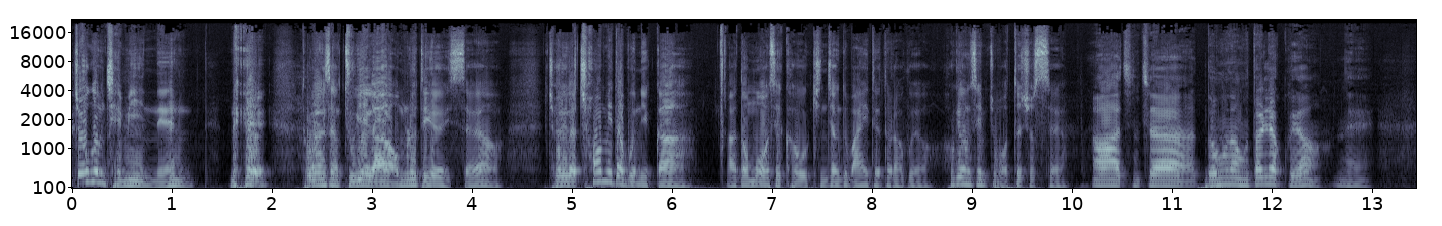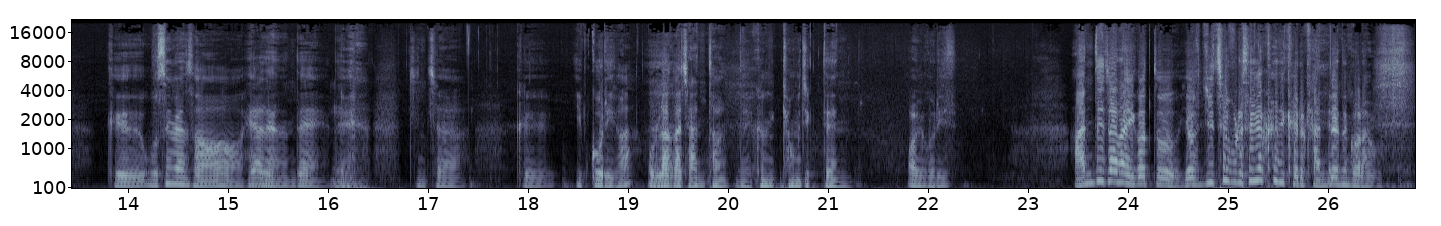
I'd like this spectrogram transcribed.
조금 재미있는 네 동영상 두 개가 업로드되어 있어요. 저희가 처음이다 보니까 아, 너무 어색하고 긴장도 많이 되더라고요. 허경 선생님 좀 어떠셨어요? 아 진짜 너무 너무 떨렸고요. 네, 그 웃으면서 해야 음. 되는데 네 음. 진짜 그 입꼬리가 올라가지 않던 네그 경직된 얼굴이 안 되잖아 이것도 여- 유튜브를 생각하니까 이렇게 안 되는 거라고.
